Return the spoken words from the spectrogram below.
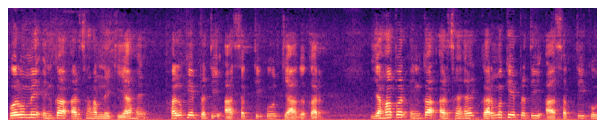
पूर्व में इनका अर्थ हमने किया है, फल के प्रति आसक्ति को त्याग कर। यहाँ पर इनका अर्थ है, कर्म के प्रति आसक्ति को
